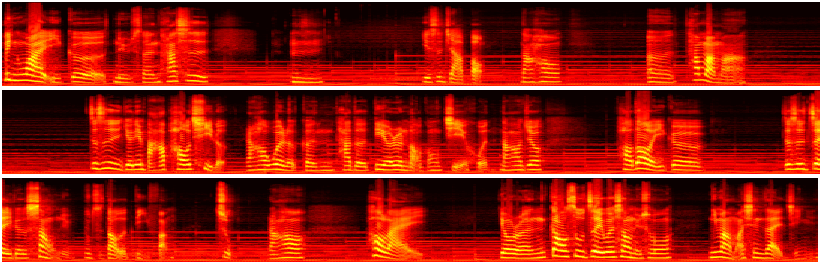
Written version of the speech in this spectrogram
另外一个女生，她是嗯，也是家暴，然后嗯，她妈妈就是有点把她抛弃了，然后为了跟她的第二任老公结婚，然后就跑到了一个就是这一个少女不知道的地方住，然后后来。有人告诉这一位少女说：“你妈妈现在已经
